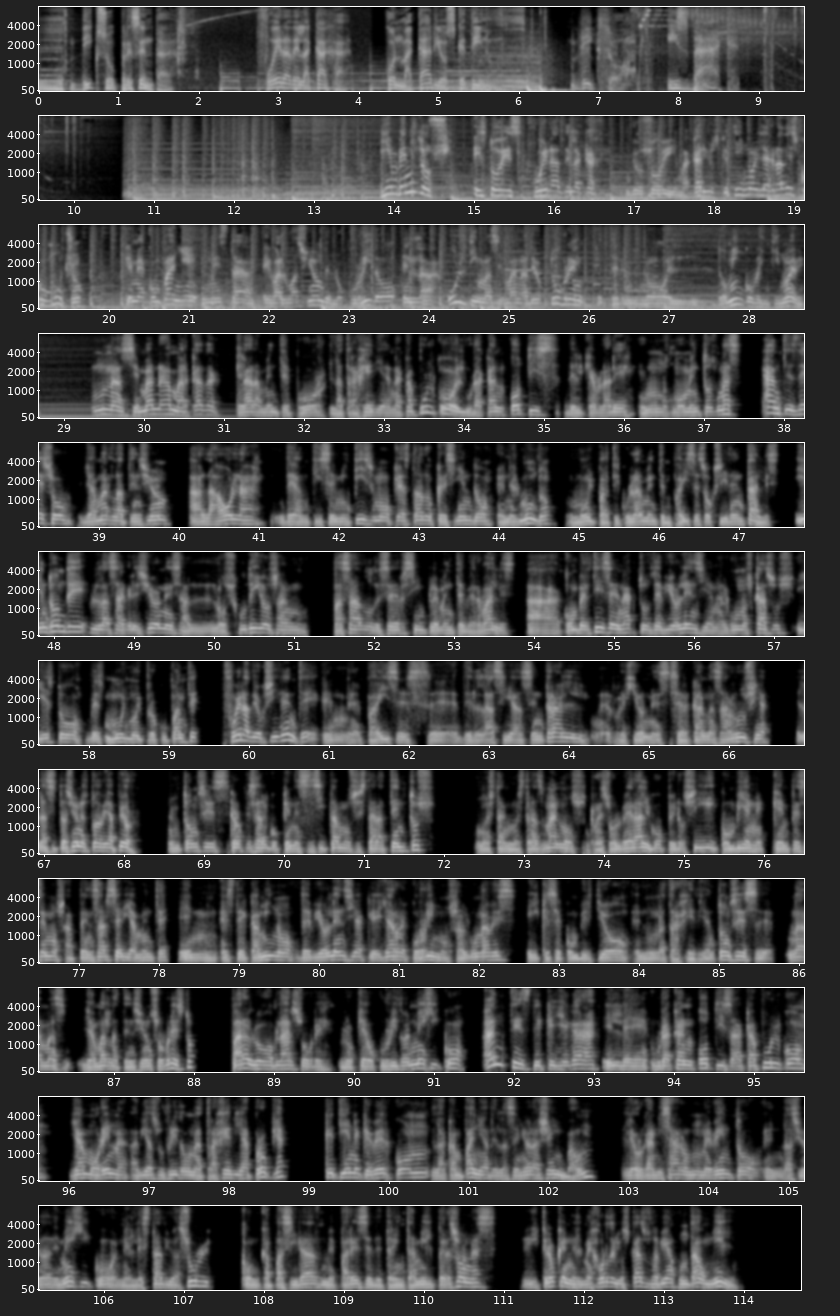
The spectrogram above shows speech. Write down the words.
Dixo presenta Fuera de la Caja con Macario Schettino. Dixo is back. Bienvenidos, esto es Fuera de la Caja. Yo soy Macario Esquetino y le agradezco mucho que me acompañe en esta evaluación de lo ocurrido en la última semana de octubre, que terminó el domingo 29. Una semana marcada claramente por la tragedia en Acapulco, el huracán Otis, del que hablaré en unos momentos más. Antes de eso, llamar la atención a la ola de antisemitismo que ha estado creciendo en el mundo, muy particularmente en países occidentales, y en donde las agresiones a los judíos han pasado de ser simplemente verbales a convertirse en actos de violencia en algunos casos, y esto es muy, muy preocupante. Fuera de Occidente, en eh, países eh, del Asia Central, regiones cercanas a Rusia, la situación es todavía peor. Entonces, creo que es algo que necesitamos estar atentos. No está en nuestras manos resolver algo, pero sí conviene que empecemos a pensar seriamente en este camino de violencia que ya recorrimos alguna vez y que se convirtió en una tragedia. Entonces, eh, nada más llamar la atención sobre esto para luego hablar sobre lo que ha ocurrido en México. Antes de que llegara el eh, huracán Otis a Acapulco, ya Morena había sufrido una tragedia propia que tiene que ver con la campaña de la señora Sheinbaum. Le organizaron un evento en la Ciudad de México, en el Estadio Azul, con capacidad, me parece, de 30 mil personas, y creo que en el mejor de los casos habían juntado mil.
